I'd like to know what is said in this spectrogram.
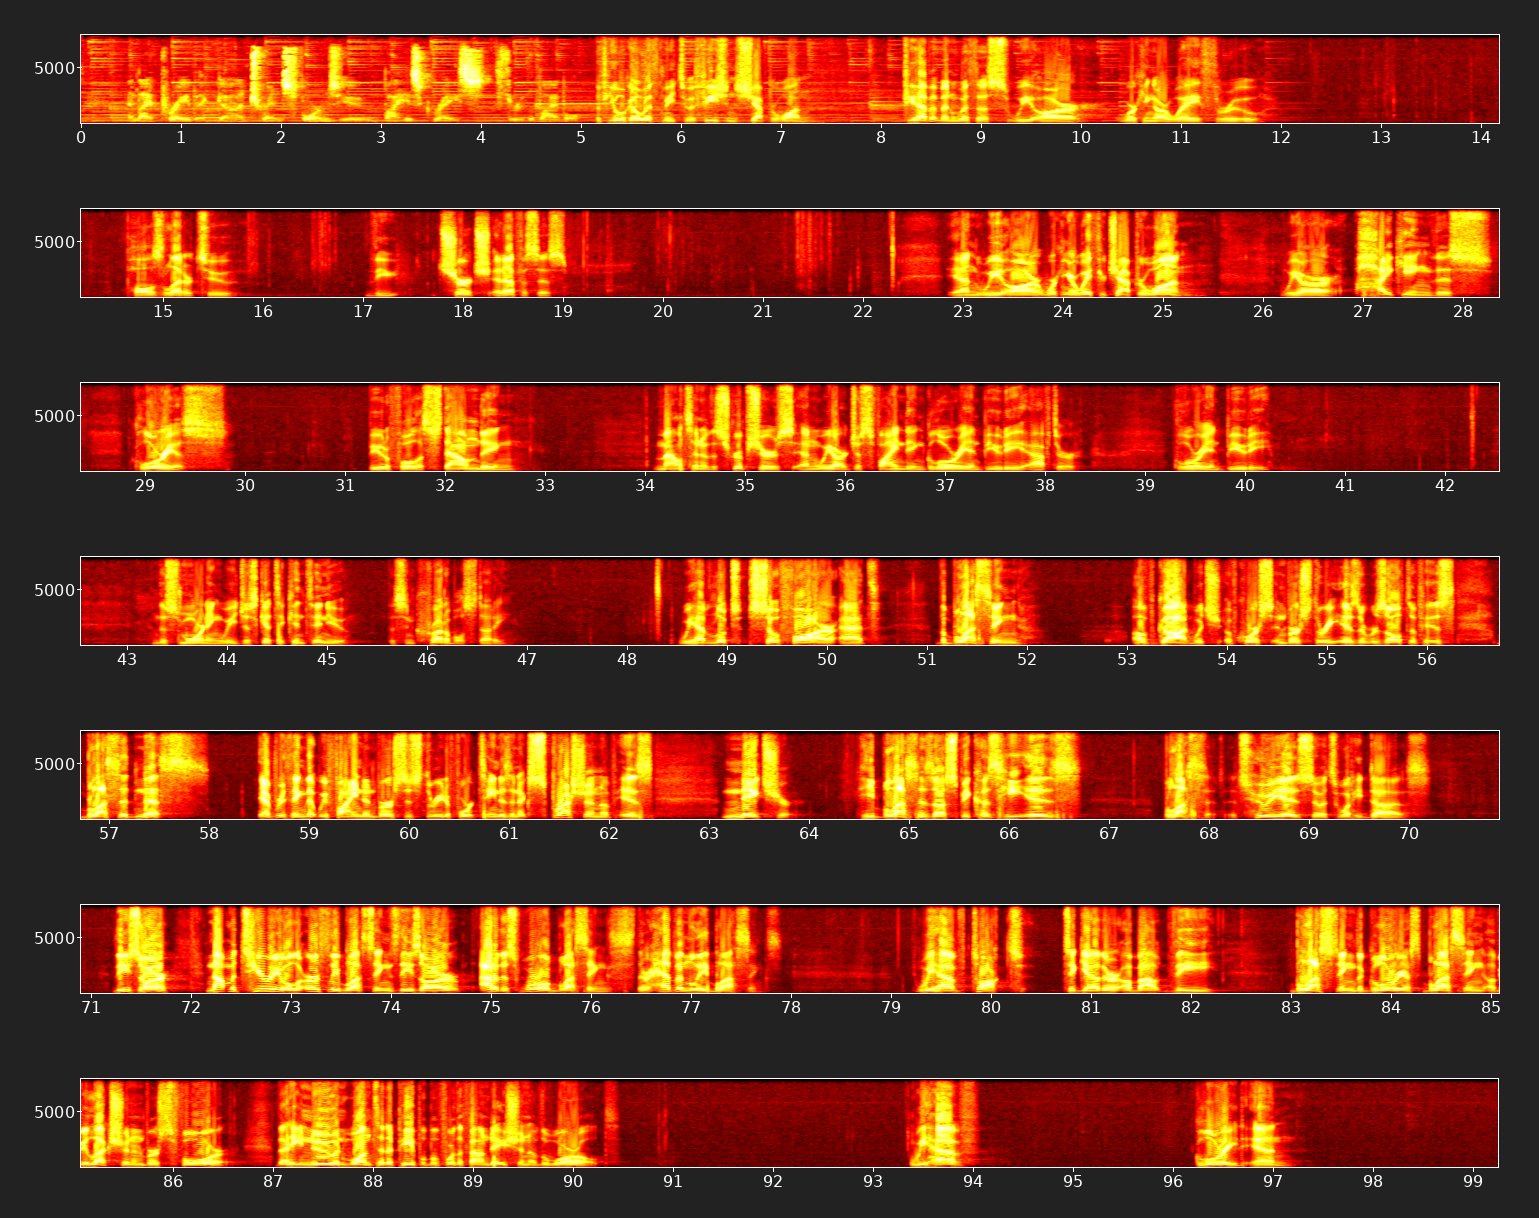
and I pray that God transforms you by His grace through the Bible. If you will go with me to Ephesians chapter 1. If you haven't been with us, we are working our way through Paul's letter to the church at Ephesus. And we are working our way through chapter 1. We are hiking this glorious, beautiful, astounding mountain of the scriptures, and we are just finding glory and beauty after glory and beauty. And this morning, we just get to continue this incredible study. We have looked so far at the blessing of God, which, of course, in verse 3 is a result of his blessedness. Everything that we find in verses 3 to 14 is an expression of his nature. He blesses us because he is blessed. It's who he is, so it's what he does. These are not material or earthly blessings, these are out of this world blessings. They're heavenly blessings. We have talked together about the blessing, the glorious blessing of election in verse 4 that he knew and wanted a people before the foundation of the world. We have gloried in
